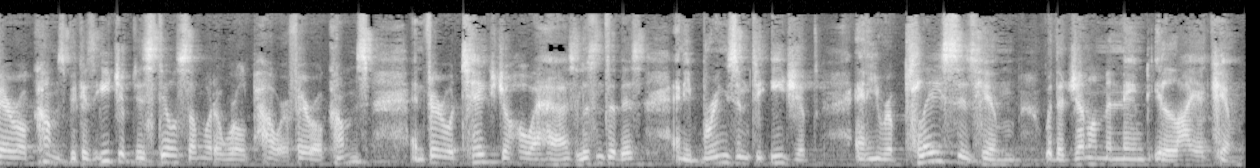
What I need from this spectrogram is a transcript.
Pharaoh comes because Egypt is still somewhat a world power. Pharaoh comes and Pharaoh takes Jehoahaz, listen to this, and he brings him to Egypt and he replaces him with a gentleman named Eliakim,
